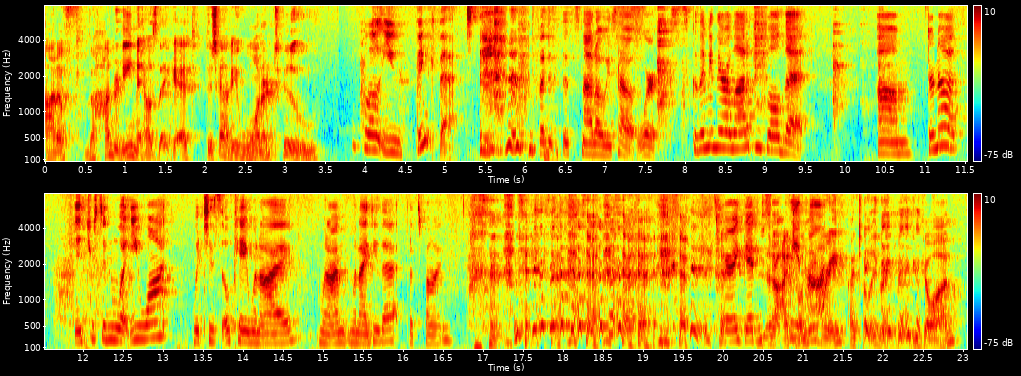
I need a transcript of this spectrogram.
out of the hundred emails they get, there's got to be one or two. Well, you think that, but it, that's not always how it works. Because I mean, there are a lot of people that um, they're not interested in what you want, which is okay when I when I'm when I do that. That's fine. it's very good and know, I totally agree. I totally agree. But you can go on.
